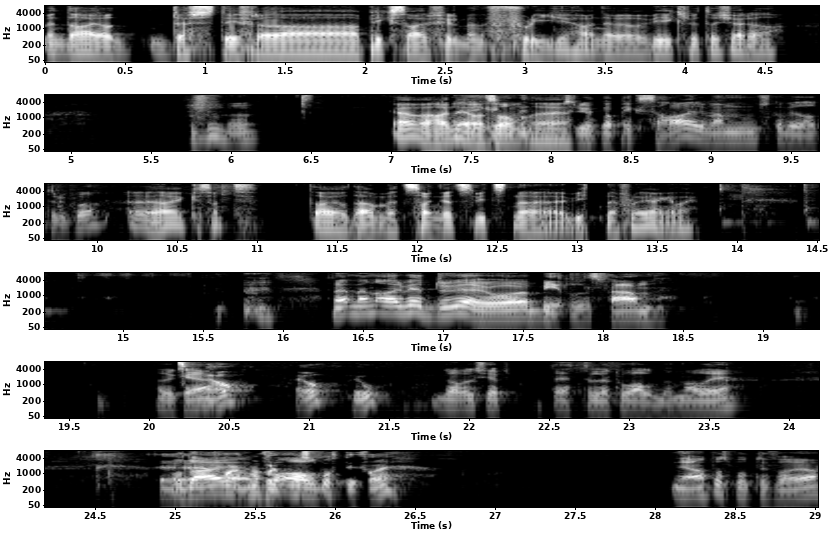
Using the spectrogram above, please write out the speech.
Men da er jo Dusty fra Pixar-filmen Fly, han er jo virkelig ute å kjøre, da. Ja, han er jo en sånn eh, Tro på Pixar, hvem skal vi da tro på? Ja, ikke sant. Da er jo de et sannhetsvitne vitne for den gjengen der. Men, men Arvid, du er jo Beatles-fan. Er du ikke? Ja, jo, jo. Du har vel kjøpt ett eller to album av de? Eh, Og der, har meg på på Spotify. Ja, på Spotify, ja.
